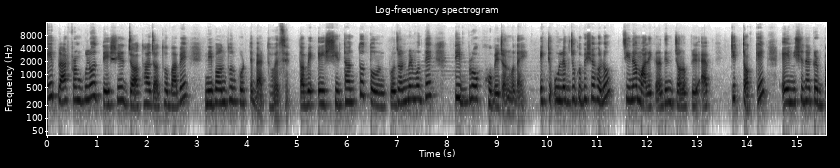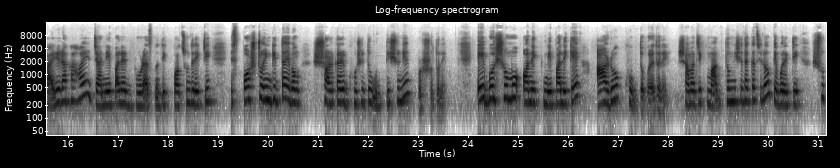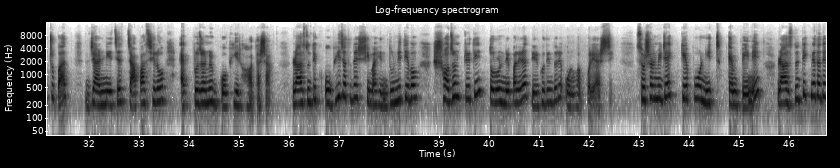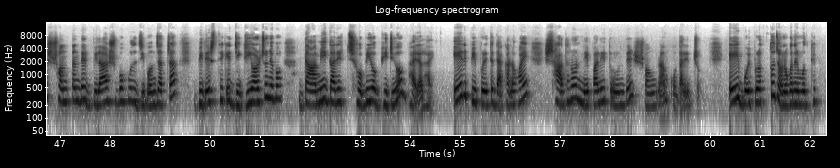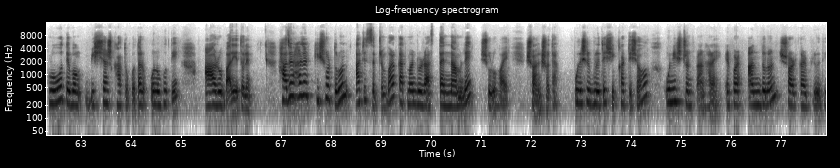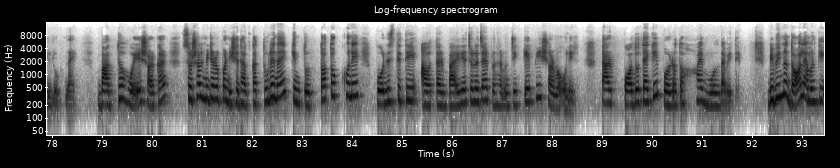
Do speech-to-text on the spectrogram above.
এই প্ল্যাটফর্মগুলো দেশে যথাযথভাবে নিবন্ধন করতে ব্যর্থ হয়েছে। তবে এই সিদ্ধান্ত তরুণ প্রজন্মের মধ্যে তীব্র ক্ষোভের জন্ম দেয়। একটি উল্লেখযোগ্য বিষয় হলো, চীনা মালিকানাধীন জনপ্রিয় অ্যাপ টিকটককে এই নিষেধাজ্ঞার বাইরে রাখা হয়, যা নেপালের ভূ রাজনৈতিক পছন্দের একটি স্পষ্ট ইঙ্গিত দেয় এবং সরকারের ঘোষিত উদ্দেশ্য নিয়ে প্রশ্ন তোলে। এই বৈষম্য অনেক নেপালিকে আরও ক্ষুব্ধ করে তোলে। সামাজিক মাধ্যম নিষেধাজ্ঞা ছিল কেবল একটি সূত্রপাত, যার নিচে চাপা ছিল এক প্রজন্মের গভীর হতাশা। রাজনৈতিক অভিজাতদের সীমাহীন দুর্নীতি এবং স্বজনপ্রীতি তরুণ নেপালিরা দীর্ঘদিন ধরে অনুভব করে আসছে। সোশ্যাল মিডিয়ায় কেপো নিট ক্যাম্পেইনে রাজনৈতিক নেতাদের সন্তানদের বিলাসবহুল জীবনযাত্রা, বিদেশ থেকে ডিগ্রি অর্জন এবং দামি গাড়ির ছবি ও ভিডিও ভাইরাল হয়। এর বিপরীতে দেখানো হয় সাধারণ নেপালি তরুণদের সংগ্রাম ও দারিদ্র্য এই বৈপরত্য জনগণের মধ্যে ক্রোধ এবং বিশ্বাসঘাতকতার অনুভূতি আরও বাড়িয়ে তোলে। হাজার হাজার কিশোর তরুণ আটই সেপ্টেম্বর কাঠমান্ডুর রাস্তায় নামলে শুরু হয় সহিংসতা। পুলিশের গুলিতে শিক্ষার্থী সহ উনিশ জন প্রাণ হারায়। এরপর আন্দোলন সরকার বিরোধী রূপ নেয়। বাধ্য হয়ে সরকার সোশ্যাল মিডিয়ার উপর নিষেধাজ্ঞা তুলে নেয়, কিন্তু ততক্ষণে পরিস্থিতি আওতার বাইরে চলে যায় প্রধানমন্ত্রী কেপি শর্মা ওলির। তার পদত্যাগে পরিণত হয় মূল দাবিতে। বিভিন্ন দল, এমনকি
